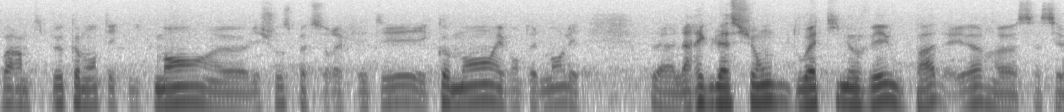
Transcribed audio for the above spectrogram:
voir un petit peu comment techniquement les choses peuvent se refléter et comment éventuellement les, la, la régulation doit innover ou pas d'ailleurs, euh, ça c'est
